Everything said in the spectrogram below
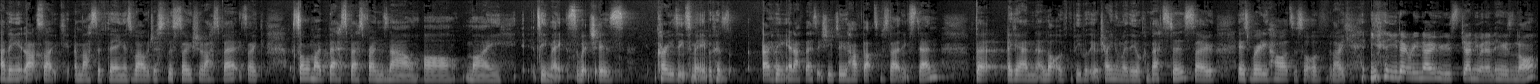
I think that's like a massive thing as well, just the social aspect. Like some of my best best friends now are my teammates, which is crazy to me because I think in athletics you do have that to a certain extent. But again, a lot of the people that you're training with are your competitors, so it's really hard to sort of like you don't really know who's genuine and who's not.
